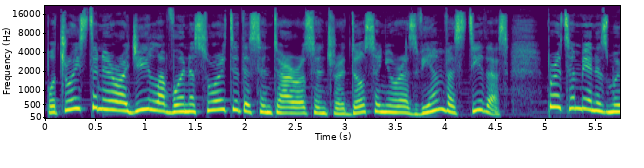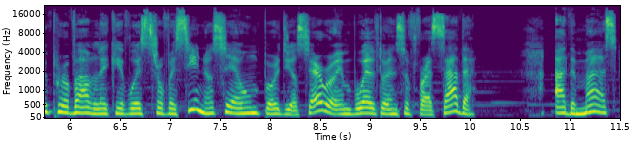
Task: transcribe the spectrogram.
Podréis tener allí la buena suerte de sentaros entre dos señoras bien vestidas, pero también es muy probable que vuestro vecino sea un pordiosero envuelto en su frazada. Además,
